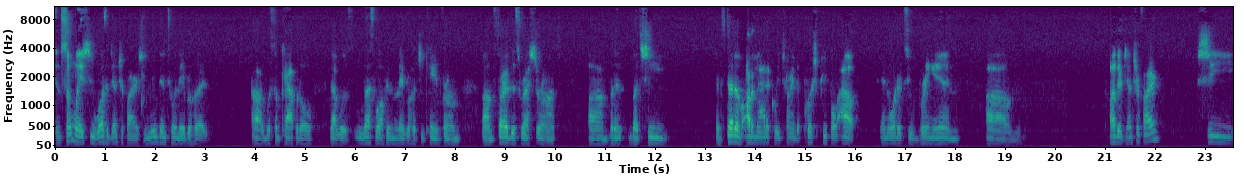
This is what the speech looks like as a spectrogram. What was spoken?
in some ways she was a gentrifier. She moved into a neighborhood uh, with some capital that was less wealthy than the neighborhood she came from. Um, started this restaurant, um, but but she instead of automatically trying to push people out in order to bring in um, other gentrifiers, she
